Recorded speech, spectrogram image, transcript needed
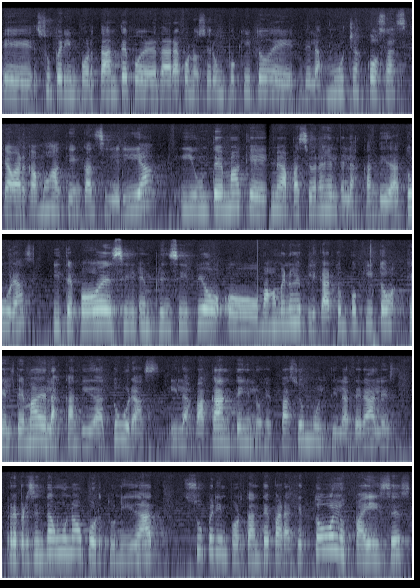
eh, súper importante poder dar a conocer un poquito de, las muchas cosas que abarcamos aquí en Cancillería y un tema que me apasiona es el de las candidaturas y te puedo decir en principio o más o menos explicarte un poquito que el tema de las candidaturas y las vacantes en los espacios multilaterales representan una oportunidad súper importante para que todos los países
